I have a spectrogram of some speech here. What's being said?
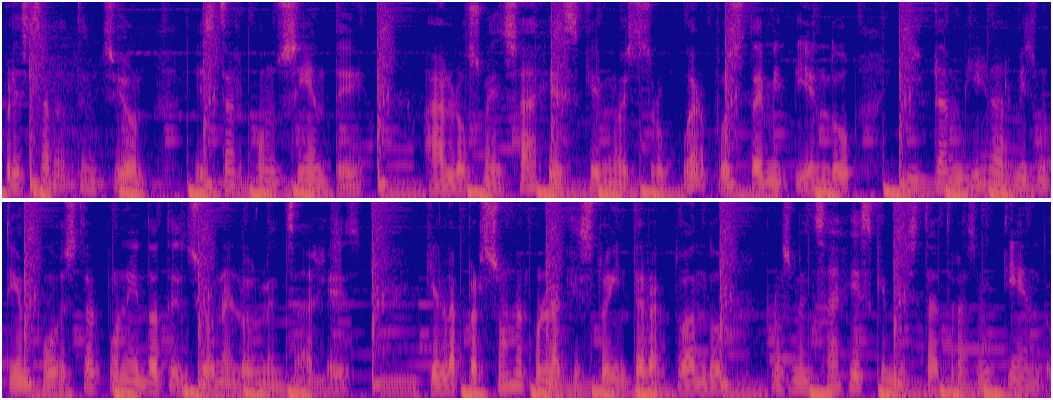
prestar atención, estar consciente a los mensajes que nuestro cuerpo está emitiendo y también al mismo tiempo estar poniendo atención en los mensajes que la persona con la que estoy interactuando, los mensajes que me está transmitiendo.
